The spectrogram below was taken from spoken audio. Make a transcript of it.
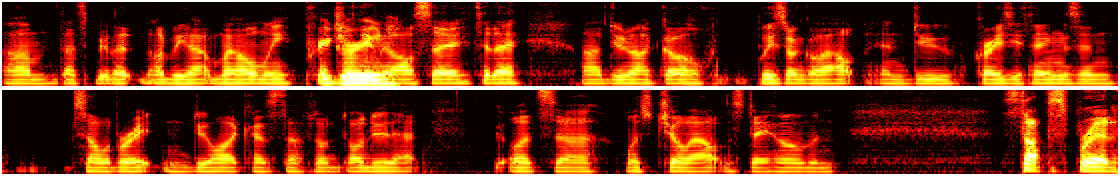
Um, that's that'll be my only preaching thing that I'll say today. Uh, do not go, please don't go out and do crazy things and celebrate and do all that kind of stuff. Don't don't do that. Let's uh let's chill out and stay home and stop the spread,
